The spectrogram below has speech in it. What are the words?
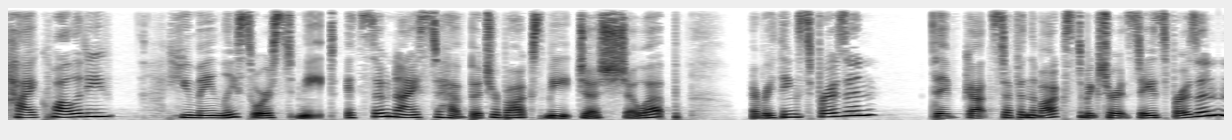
high quality, humanely sourced meat. It's so nice to have ButcherBox meat just show up. Everything's frozen they've got stuff in the box to make sure it stays frozen.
